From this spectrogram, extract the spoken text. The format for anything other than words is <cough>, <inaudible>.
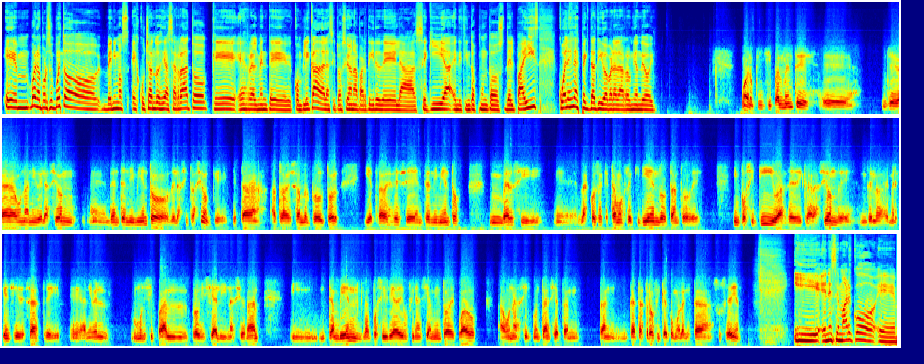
Eh, bueno, por supuesto, venimos escuchando desde hace rato que es realmente complicada la situación a partir de la sequía en distintos puntos del país. ¿Cuál es la expectativa para la reunión de hoy? Bueno, principalmente eh, llegar a una nivelación eh, de entendimiento de la situación que, está atravesando el productor y a través de ese entendimiento mm, ver si eh, las cosas que estamos requiriendo, tanto de impositivas, de declaración de, de la emergencia y desastre eh, a nivel municipal, provincial y nacional, y, y, también la posibilidad de un financiamiento adecuado a una circunstancia tan, tan catastrófica como la que está sucediendo. Y en ese marco eh,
